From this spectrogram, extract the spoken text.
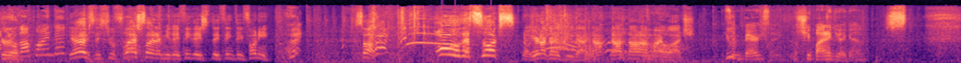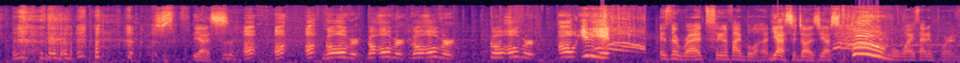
girl. You got blinded? Yes, they threw a flashlight at me. They think they they think they funny. What's up? Oh, that sucks. No, you're not gonna do that. Not not not on my watch. You... It's embarrassing. She blinded you again. Yes. Oh oh oh. Go over. Go over. Go over. Go over. Oh, idiot. Is the red signify blood? Yes, it does. Yes. Boom. Well, why is that important?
